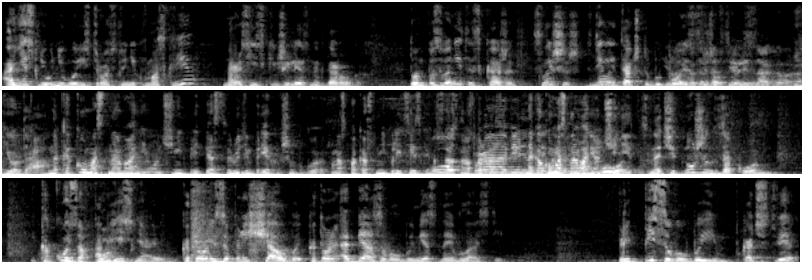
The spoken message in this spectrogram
А если у него есть родственник в Москве на российских железных дорогах, то он позвонит и скажет, слышишь, сделай так, чтобы Юра, поезд теории заговора. Юр, Да. на каком основании он чинит препятствия людям, приехавшим в город? У нас пока что не полицейское Вот, государство на 100%. правильно. На каком основании он Вот, чинит? Значит, нужен закон, И Какой закон? Объясняю, который запрещал бы, который обязывал бы местные власти, предписывал бы им в качестве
